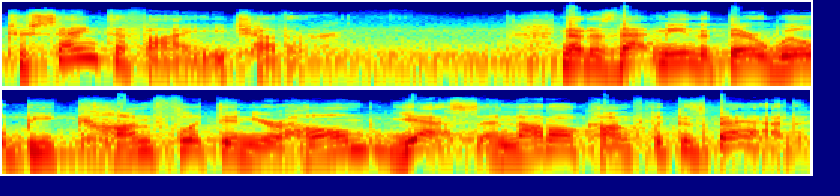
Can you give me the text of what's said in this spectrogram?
to sanctify each other. Now, does that mean that there will be conflict in your home? Yes, and not all conflict is bad.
